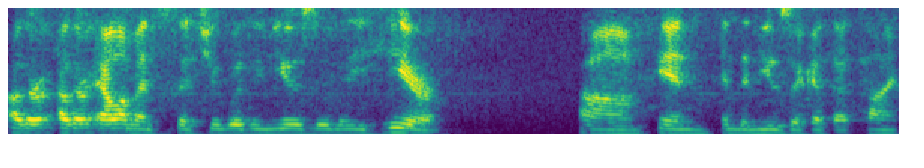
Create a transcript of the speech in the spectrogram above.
other other elements that you wouldn't usually hear um, in in the music at that time.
